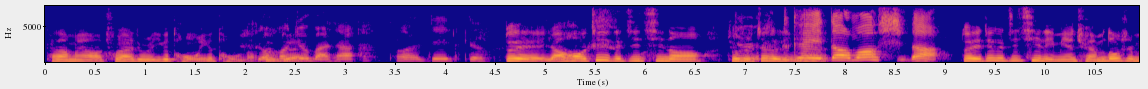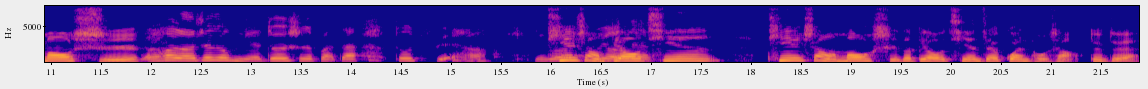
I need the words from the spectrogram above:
看到没有？出来就是一个桶一个桶的，对不对？然后就把它放这个。对，然后这个机器呢，就是这个里面可以倒猫屎的。对，这个机器里面全部都是猫食。然后呢，这个里面就是把它都卷上，贴上标签。贴上猫食的标签在罐头上，对不对？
